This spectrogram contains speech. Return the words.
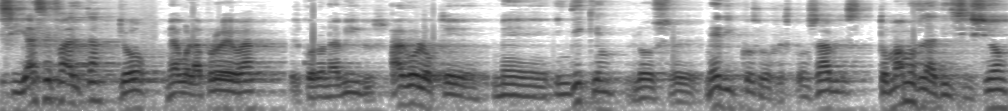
Si hace falta, yo me hago la prueba, el coronavirus. Hago lo que me indiquen los eh, médicos, los responsables. Tomamos la decisión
